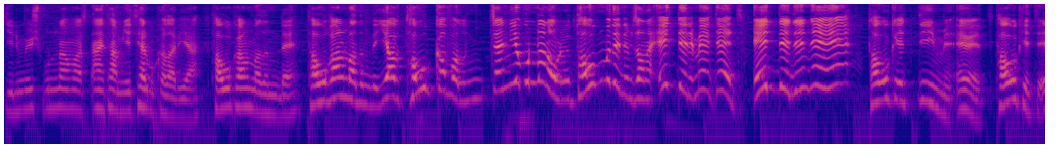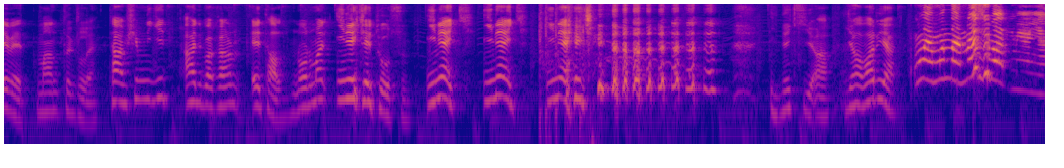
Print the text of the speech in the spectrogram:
23 bundan var. Ay tamam yeter bu kadar ya. Tavuk almadım de. Tavuk almadım de. Ya tavuk kafalı. Sen niye bundan alıyorsun? Tavuk mu dedim sana? Et dedim et et. Et dedin e? Tavuk et değil mi? Evet. Tavuk eti evet mantıklı. Tamam şimdi git hadi bakalım et al. Normal inek eti olsun. İnek. İnek. İnek. İnek ya. Ya var ya Ulan bunlar nasıl batmıyor ya?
